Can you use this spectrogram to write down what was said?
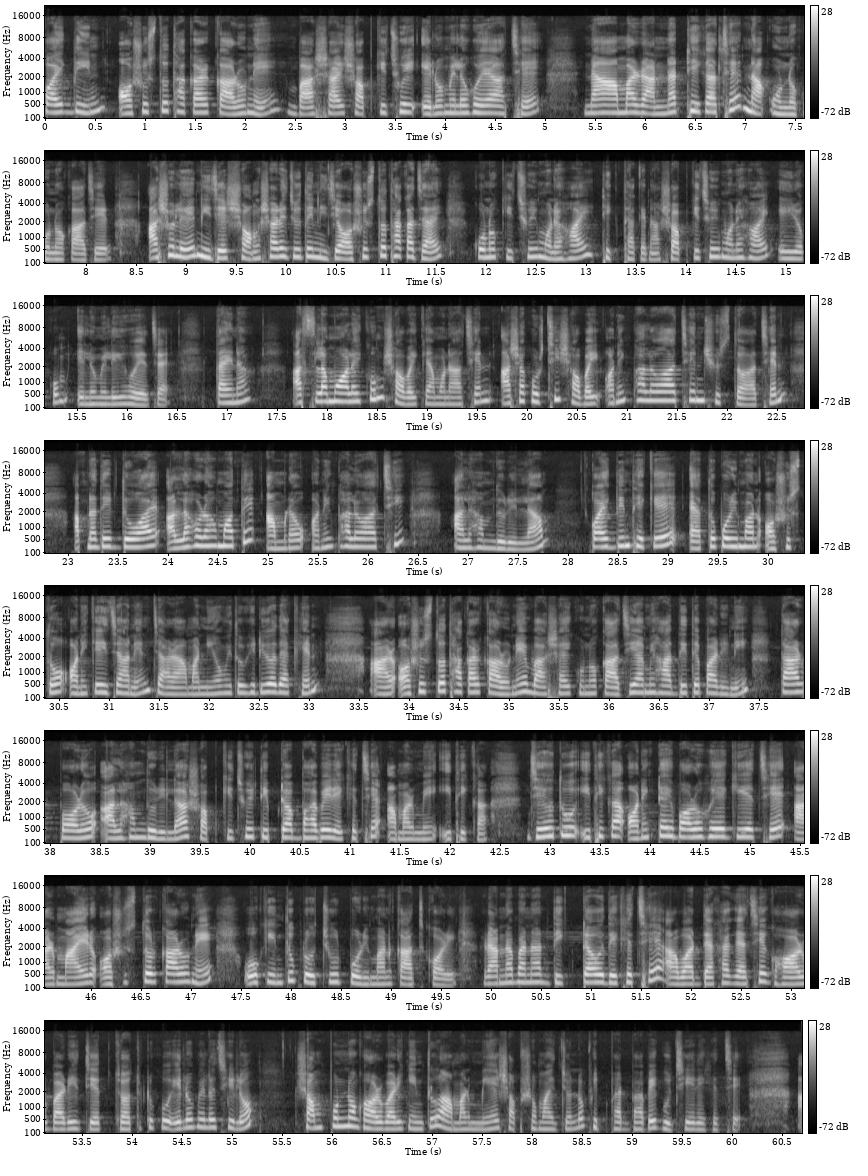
কয়েকদিন অসুস্থ থাকার কারণে বাসায় সব কিছুই এলোমেলো হয়ে আছে। না আমার রান্নার ঠিক আছে, না অন্য কোনো কাজের। আসলে নিজের সংসারে যদি নিজে অসুস্থ থাকা যায়, কোনো কিছুই মনে হয় ঠিক থাকে না। সব কিছুই মনে হয় এই রকম এলোমেলোই হয়ে যায়। তাই না? আসসালামু আলাইকুম, সবাই কেমন আছেন? আশা করছি সবাই অনেক ভালো আছেন, সুস্থ আছেন। আপনাদের দোয়ায় আল্লাহ রহমতে আমরাও অনেক ভালো আছি। আলহামদুলিল্লাহ। কয়েকদিন থেকে এত পরিমাণ অসুস্থ অনেকেই জানেন যারা আমার নিয়মিত ভিডিও দেখেন। আর অসুস্থ থাকার কারণে বাসায় কোনো কাজে আমি হাত দিতে পারিনি। তারপরেও আলহামদুলিল্লাহ সব কিছুই টিপটপভাবে রেখেছে আমার মেয়ে ইথিকা। যেহেতু ইথিকা অনেকটাই বড় হয়ে গিয়েছে আর মায়ের অসুস্থর কারণে ও কিন্তু প্রচুর পরিমাণ কাজ করে। রান্নাবান্নার দিকটাও দেখেছে, আবার দেখা গেছে ঘর বাড়ি যে যতটুকু এলোমেলো ছিল সম্পূর্ণ ঘরবাড়ি কিন্তু আমার মেয়ে সবসময়ের জন্য ফিটফাটভাবে গুছিয়ে রেখেছে।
